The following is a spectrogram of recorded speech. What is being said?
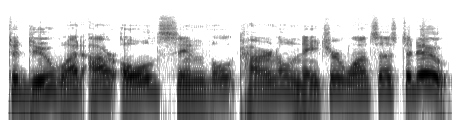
to do what our old sinful carnal nature wants us to do.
